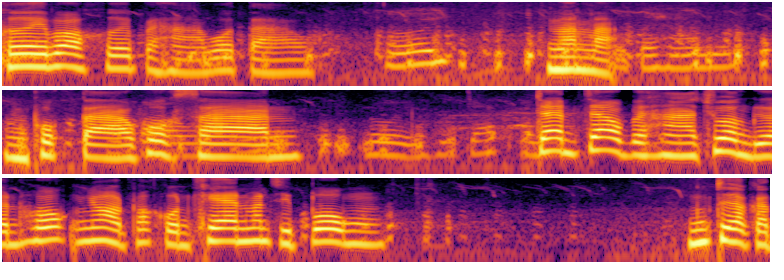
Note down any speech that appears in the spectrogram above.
เคยบ่เคยไปหาบ่ตาว เคยนั่นล่ะ ไปหาอยู่มันพวกตาวพวกซาน โดยรู้จักกันจ้านเจ้าไปหาช่วงเดือนหกยอดพระขนแค้นมันสิปงมันเถื่อกระ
